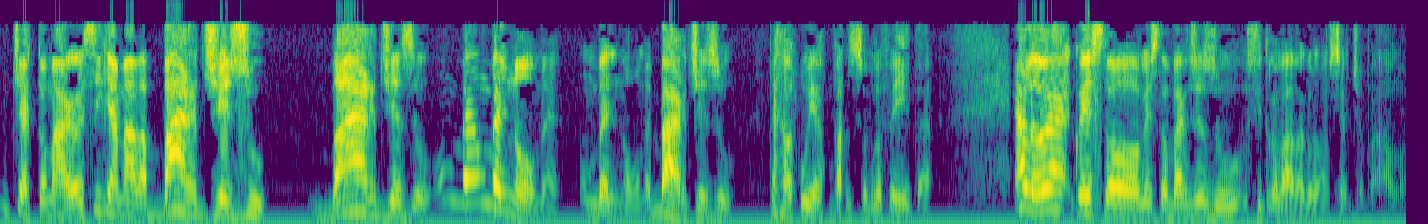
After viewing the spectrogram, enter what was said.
un certo mago si chiamava Bar Gesù, Bar Gesù, un, be- un bel nome, un bel nome, Bar Gesù però lui era un falso profeta. Allora questo, questo Bar Gesù si trovava con Sergio Paolo.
